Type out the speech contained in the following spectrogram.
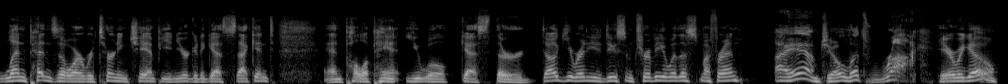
Len Penzo, our returning champion, you're going to guess second. And Paula Pant, you will guess third. Doug, you ready to do some trivia with us, my friend? I am, Joe. Let's rock. Here we go.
